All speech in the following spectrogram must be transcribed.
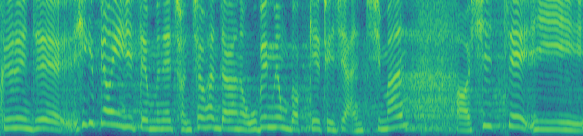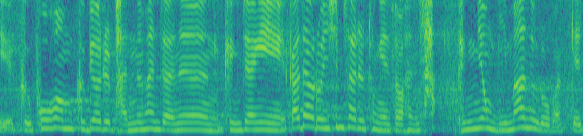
그래서 이제 희귀병이기 때문에 전체 환자가 한 500명밖에 되지 않지만 어, 실제 이 그 보험 급여를 받는 환자는 굉장히 까다로운 심사를 통해서 한 100명 미만으로밖에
